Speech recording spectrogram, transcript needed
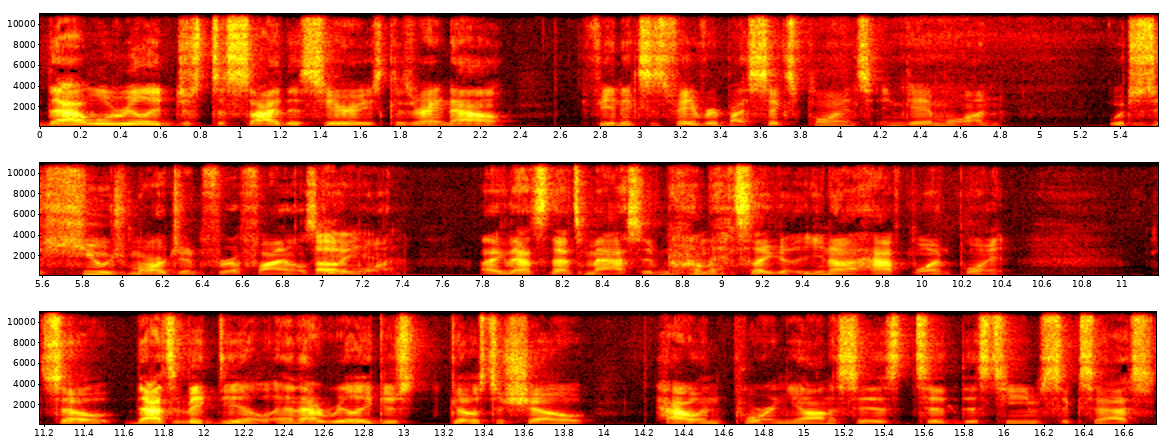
that will really just decide the series because right now Phoenix is favored by six points in game one, which is a huge margin for a finals game Oh, yeah. one. Like that's that's massive. Normally it's like you know a half point point. So that's a big deal, and that really just goes to show how important Giannis is to this team's success.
